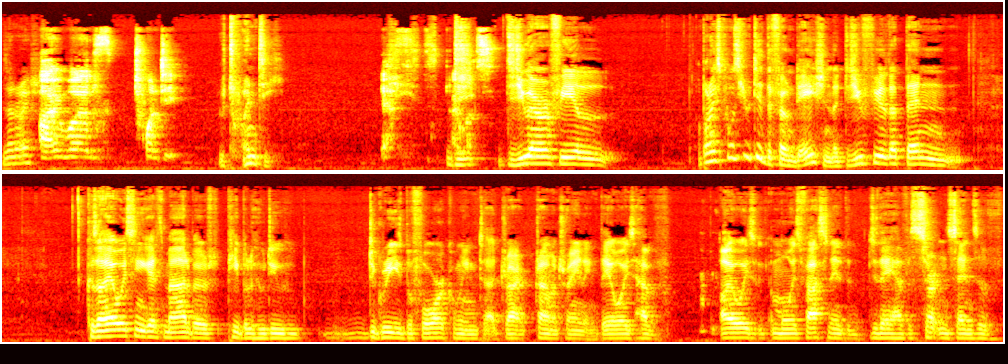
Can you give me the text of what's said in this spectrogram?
is that right? I was 20. You were twenty. Yeah. Did, you- did you ever feel? But I suppose you did the foundation. Like, did you feel that then? Because I always think it gets mad about people who do degrees before coming to dra- drama training. They always have. I always am always fascinated. Do they have a certain sense of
